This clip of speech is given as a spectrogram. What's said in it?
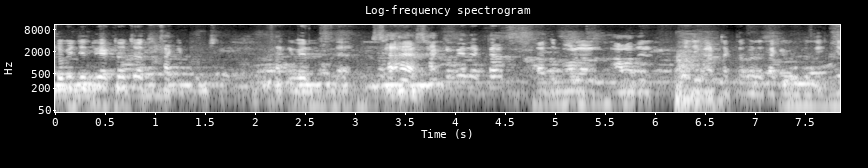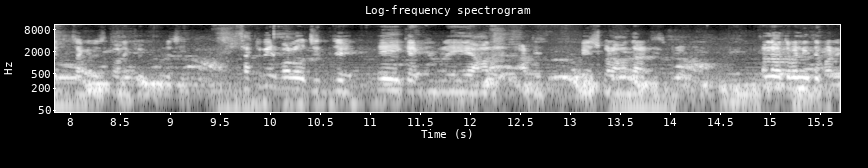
ছবি যে দুই একটা হচ্ছে সাকিব সাকিবের হ্যাঁ সাকিবের একটা হয়তো বলার আমাদের অধিকার থাকতে পারে সাকিবের প্রতি যেহেতু সাকিবের সাথে অনেক ছবি করেছি। সাকিবের বলা উচিত যে এই ক্যারেক্টারগুলো এই আমাদের আর্টিস্ট বেশ করে আমাদের আর্টিস্টগুলো তাহলে হয়তো নিতে পারে।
